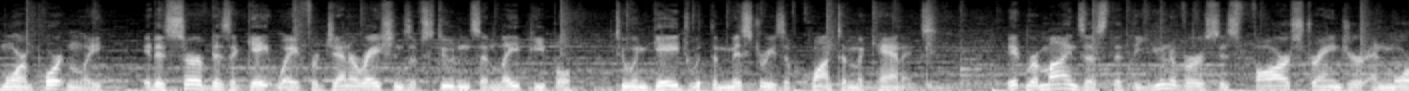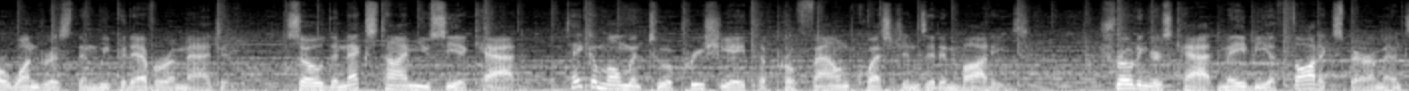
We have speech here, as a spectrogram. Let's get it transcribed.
More importantly, it has served as a gateway for generations of students and laypeople to engage with the mysteries of quantum mechanics. It reminds us that the universe is far stranger and more wondrous than we could ever imagine. So the next time you see a cat, take a moment to appreciate the profound questions it embodies. Schrodinger's cat may be a thought experiment,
